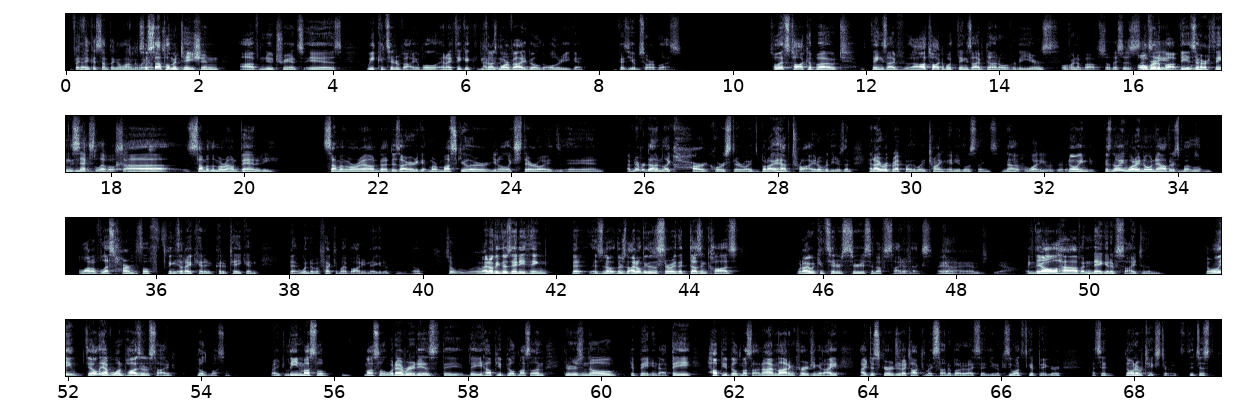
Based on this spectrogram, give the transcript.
If I think of something along the way, So I'll just do it. supplementation of nutrients is we consider valuable, and I think it becomes really more valuable the older you get because you absorb less. So let's talk about things I've. I'll talk about things I've done over the years, Over and above. So this is over and above. These are things. next level supplements. Uh, some of them around vanity, some of them around uh, desire to get more muscular. You know, like steroids. And I've never done like hardcore steroids, but I have tried over the years, and and I regret, by the way, trying any of those things. Now, Uh, why do you regret it? knowing because knowing what I know now, there's a lot of less harmful things Yeah. that I could could have taken that wouldn't have affected my body negatively. You know. So uh, I don't think there's anything that there's no there's I don't think there's a steroid that doesn't cause what I would consider serious enough side Yeah. effects. you Yeah, know? I am. Yeah, Like they all have a negative side to them. The only they only have one positive side: build muscle, right? Lean muscle, muscle, whatever it is, they they help you build muscle, and there is no debating that they help you build muscle. And I'm not encouraging it. I I discourage it. I talked to my son about it. I said, you know, because he wants to get bigger. I said, don't ever take steroids. They just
